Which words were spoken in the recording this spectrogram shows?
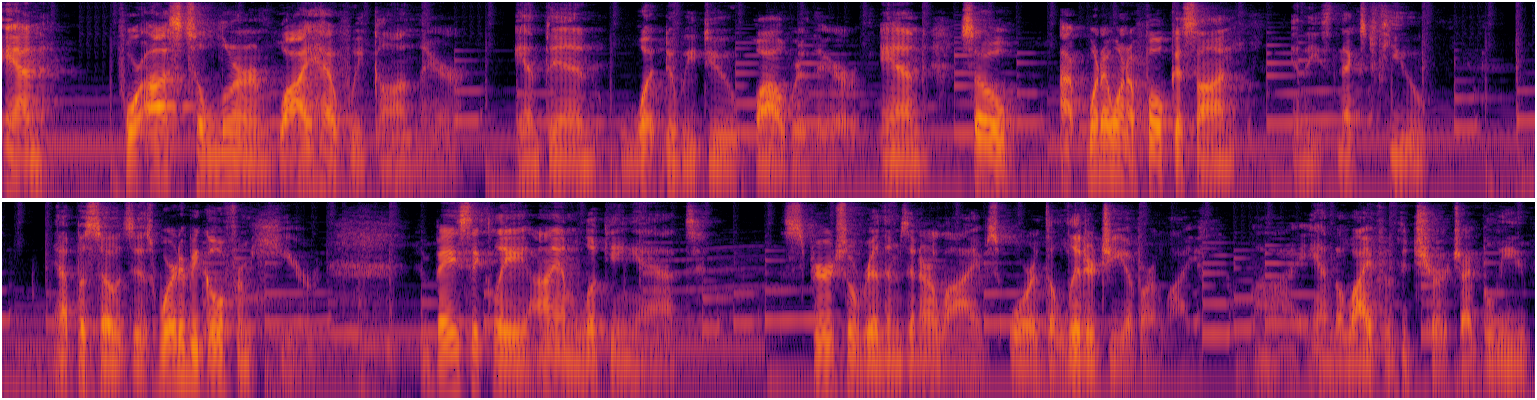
And for us to learn why have we gone there? And then what do we do while we're there? And so, I, what I want to focus on in these next few episodes is where do we go from here? And basically, I am looking at spiritual rhythms in our lives or the liturgy of our life and the life of the church. I believe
